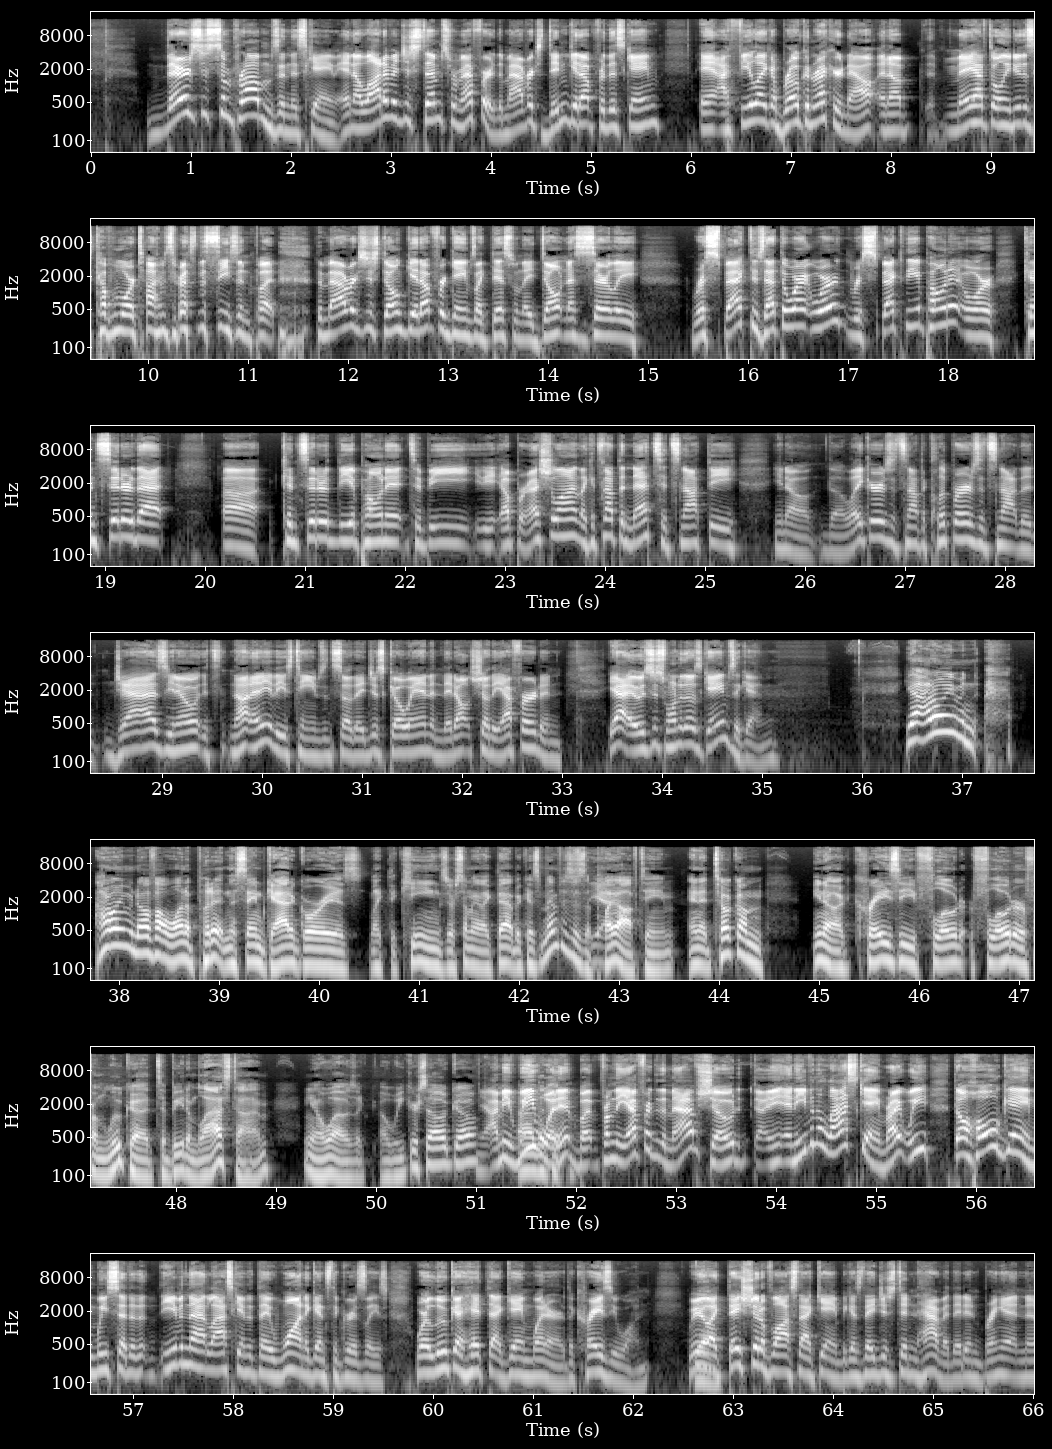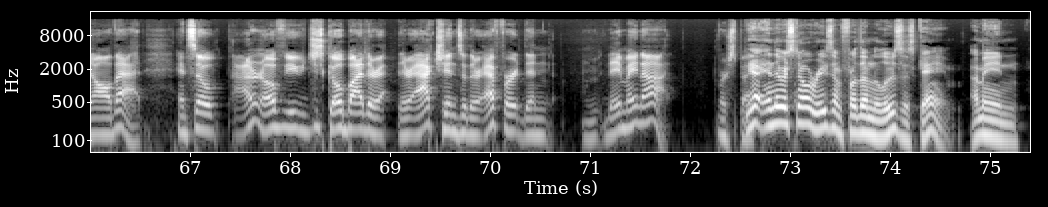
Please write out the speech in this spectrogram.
There's just some problems in this game, and a lot of it just stems from effort. The Mavericks didn't get up for this game. And I feel like a broken record now, and I may have to only do this a couple more times the rest of the season. But the Mavericks just don't get up for games like this when they don't necessarily respect. Is that the right word? Respect the opponent, or consider that uh, consider the opponent to be the upper echelon. Like it's not the Nets, it's not the you know the Lakers, it's not the Clippers, it's not the Jazz. You know, it's not any of these teams, and so they just go in and they don't show the effort. And yeah, it was just one of those games again. Yeah, I don't even I don't even know if I want to put it in the same category as like the Kings or something like that because Memphis is a Yeah. playoff team and it took them, you know, a crazy floater floater from Luka to beat them last time. You know, what It was like a week or so ago? Yeah, I mean, Uh, we they- wouldn't, but from the effort that the Mavs showed, I mean, and even the last game, right? We the whole game, we said that even that last game that they won against the Grizzlies, where Luka hit that game winner, the crazy one. We were like, they should have lost that game because they just didn't have it. They didn't bring it and all that. And so I don't know if you just go by their their actions or their effort, then they may not respect. Yeah, and there was no reason for them to lose this game. I mean,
